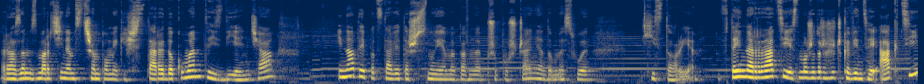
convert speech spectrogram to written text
razem z Marcinem Strzępą jakieś stare dokumenty i zdjęcia. I na tej podstawie też snujemy pewne przypuszczenia, domysły, historie. W tej narracji jest może troszeczkę więcej akcji,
